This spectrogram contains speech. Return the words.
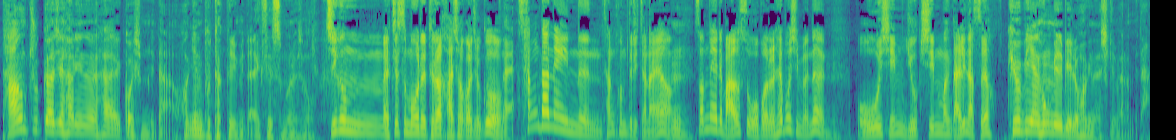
다음 주까지 할인을 할 것입니다. 확인 부탁드립니다. 액세스몰에서. 지금 액세스몰에 들어가셔가지고 네. 상단에 있는 상품들 있잖아요. 음. 썸네일에 마우스 오버를 해보시면은 50, 60 막 난리 났어요. 큐비엔 홍밀비를 확인하시길 바랍니다.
